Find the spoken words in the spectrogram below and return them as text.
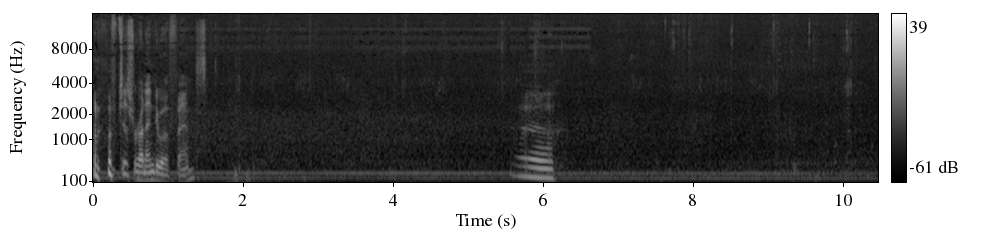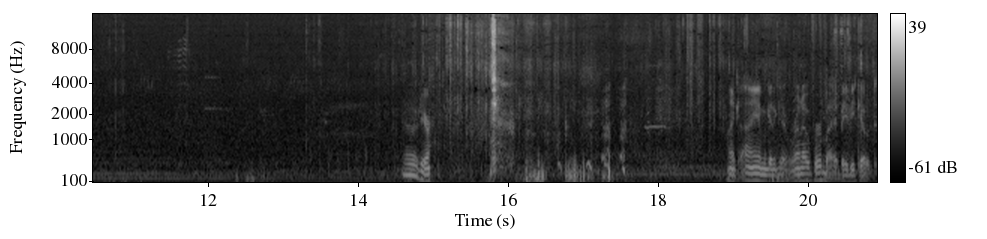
One of them just run into a fence. Uh. Oh dear. like I am gonna get run over by a baby goat.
